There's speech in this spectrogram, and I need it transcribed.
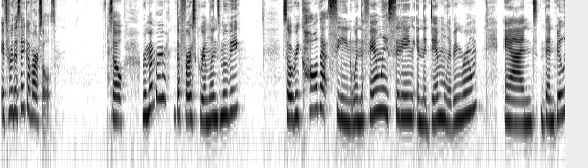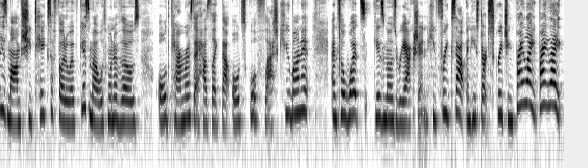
It's for the sake of our souls. So, remember the first Gremlins movie? So, recall that scene when the family is sitting in the dim living room and then Billy's mom, she takes a photo of Gizmo with one of those old cameras that has like that old school flash cube on it. And so, what's Gizmo's reaction? He freaks out and he starts screeching, Bright light, bright light.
